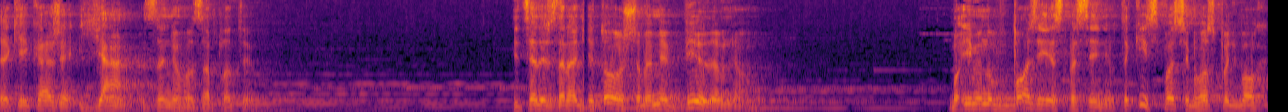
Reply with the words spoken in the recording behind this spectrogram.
який каже, я за нього заплатив. І це лише заради того, щоб ми вірили в нього. Бо іменно в Бозі є спасіння. В такий спосіб Господь Бог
